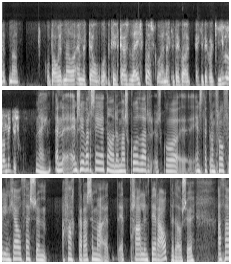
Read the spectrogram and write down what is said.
hérna og þá hérna einmitt já, tilkæðist þetta eitthvað sko en ekkit eitthvað, ekkit eitthvað gífulega mikið sko. Nei, en eins og ég var að segja þetta náðan, ef maður skoðar sko, Instagram profílinn hjá þessum hakkara sem að er talin bera ábyrð á þessu, að þá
